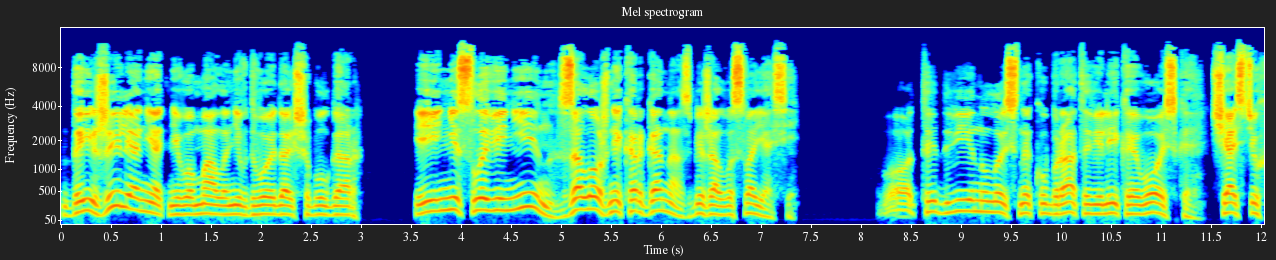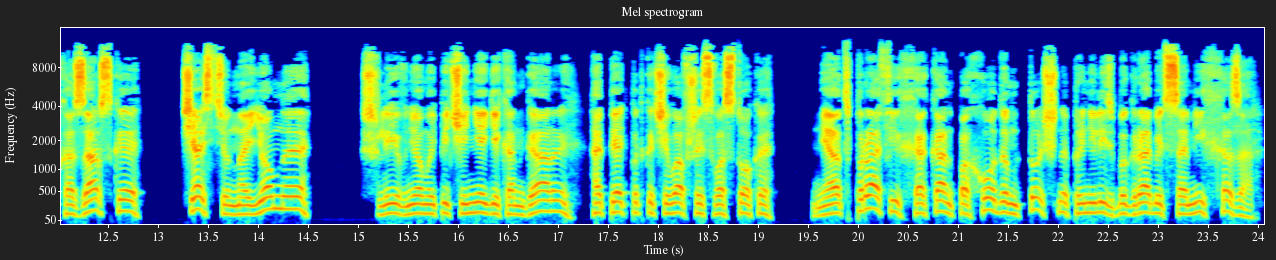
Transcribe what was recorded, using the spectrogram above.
Да и жили они от него мало не вдвое дальше булгар. И не славянин, заложник Аргана, сбежал во свояси. Вот и двинулось на Кубрата великое войско, частью хазарское, частью наемное. Шли в нем и печенеги-кангары, опять подкочевавшие с востока. Не отправь их Хакан походом, точно принялись бы грабить самих хазар.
